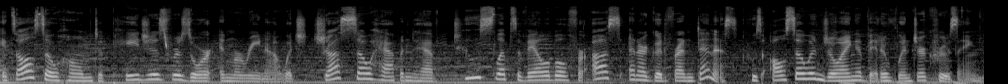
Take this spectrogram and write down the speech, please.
It's also home to Page's Resort and Marina, which just so happened to have two slips available for us and our good friend Dennis, who's also enjoying a bit of winter cruising.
